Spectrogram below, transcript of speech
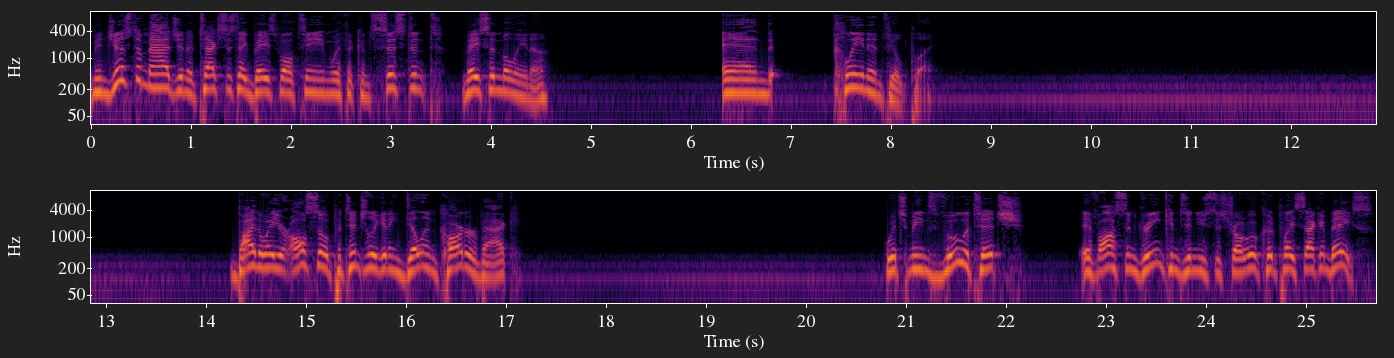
I mean, just imagine a Texas Tech baseball team with a consistent Mason Molina and clean infield play. By the way, you're also potentially getting Dylan Carter back, which means Vuletic, if Austin Green continues to struggle, could play second base.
